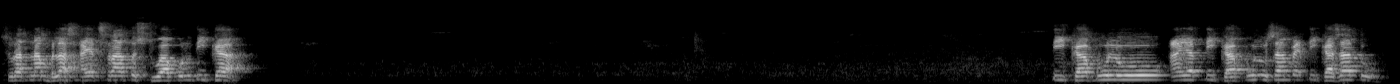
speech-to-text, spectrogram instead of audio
surat 16 ayat 123 30 ayat 30 sampai 31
